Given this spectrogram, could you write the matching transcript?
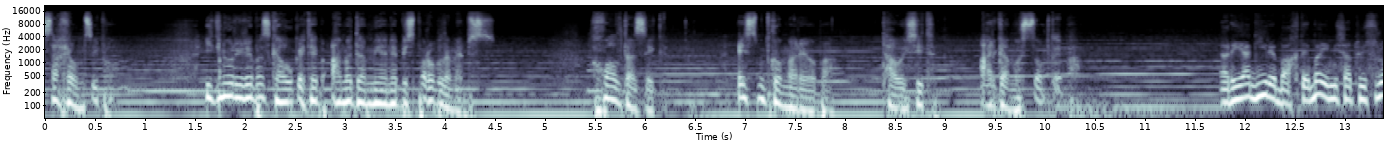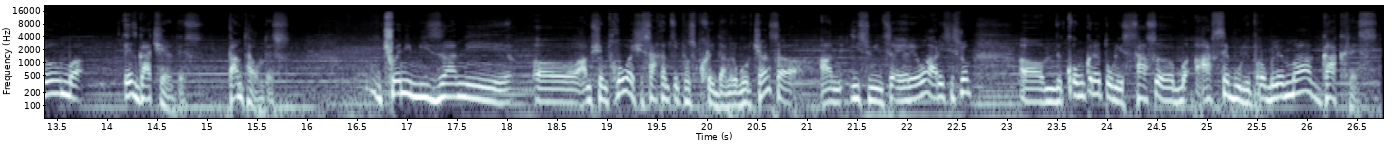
სახელმწიფო იგნორირებას გაუკეთებ ამ ადამიანების პრობლემებს ხვალდაზეგ ეს მდგომარეობა თავისით არ გამოსწორდება რეაგირება ხდება იმისათვის, რომ ეს გაჩერდეს, დამთავრდეს. ჩვენი მიზანი ამ შემთხვევაში სახელმწიფოს მხრიდან როგორც ჩანს, ან ის ვინც ერევა არის ის, რომ კონკრეტული არსებული პრობლემა გაქრეს.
